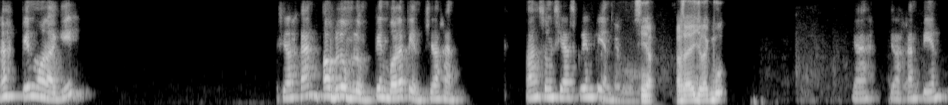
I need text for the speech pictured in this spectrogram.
Nah, Pin mau lagi? Silahkan. Oh, belum, belum. Pin, boleh Pin. Silahkan. Langsung share screen, Pin. Sinyal saya jelek Bu. Ya, silahkan Pin.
